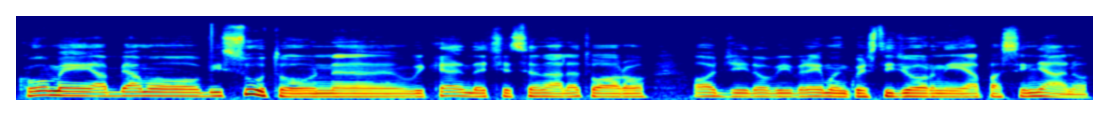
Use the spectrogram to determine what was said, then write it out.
Come abbiamo vissuto un eh, weekend eccezionale a Tuoro, oggi lo vivremo in questi giorni a Passignano,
